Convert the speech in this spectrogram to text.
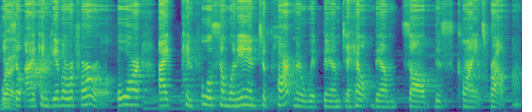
right. and so i can give a referral or i can pull someone in to partner with them to help them solve this client's problem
